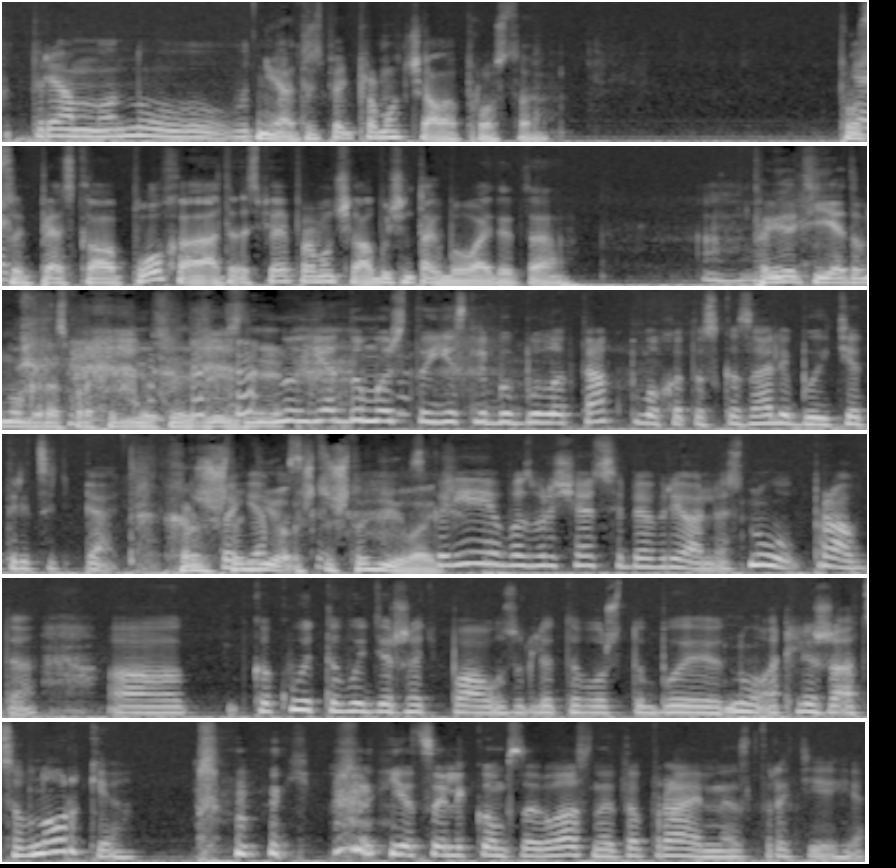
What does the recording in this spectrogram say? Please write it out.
Вот прям, ну... Вот Не, а 35 промолчала просто. Просто 5 сказала плохо, а 35 промолчала. Обычно так бывает это. Поверьте, я это много раз проходил в своей жизни. Ну, я думаю, что если бы было так плохо, то сказали бы и те 35. Хорошо, что, я дел- что, что делать? Скорее возвращать себя в реальность. Ну, правда, а, какую-то выдержать паузу для того, чтобы, ну, отлежаться в норке. Я целиком согласна, это правильная стратегия.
